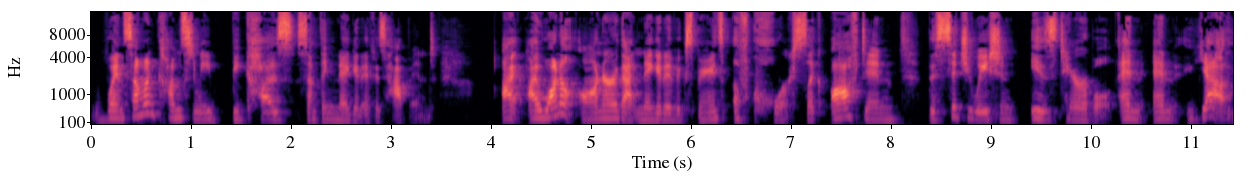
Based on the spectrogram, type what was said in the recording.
when someone comes to me because something negative has happened, I, I want to honor that negative experience, of course. Like often the situation is terrible. And and yeah,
